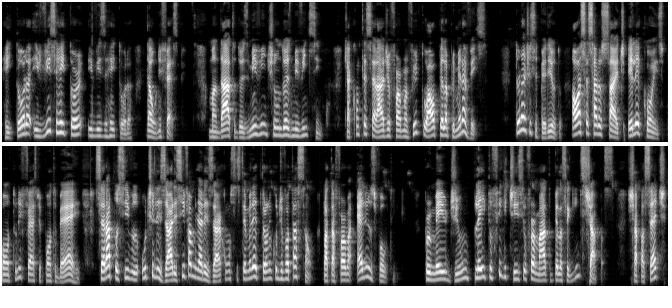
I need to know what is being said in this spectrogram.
reitora e vice-reitor e vice-reitora da Unifesp. Mandato 2021-2025, que acontecerá de forma virtual pela primeira vez. Durante esse período, ao acessar o site elecões.unifesp.br, será possível utilizar e se familiarizar com o sistema eletrônico de votação, plataforma Helios Voting, por meio de um pleito fictício formado pelas seguintes chapas: Chapa 7,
